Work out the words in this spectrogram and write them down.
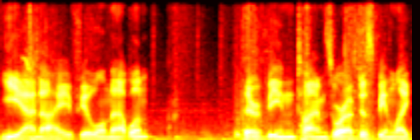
Yeah, I know how you feel on that one. There have been times where I've just been like,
